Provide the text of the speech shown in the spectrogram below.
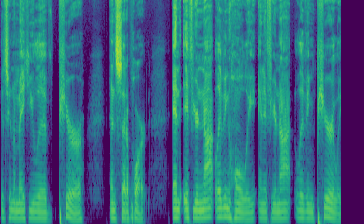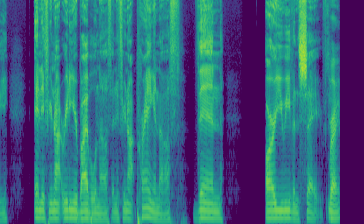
It's going to make you live pure and set apart. And if you're not living holy and if you're not living purely and if you're not reading your Bible enough and if you're not praying enough, then are you even saved? Right.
